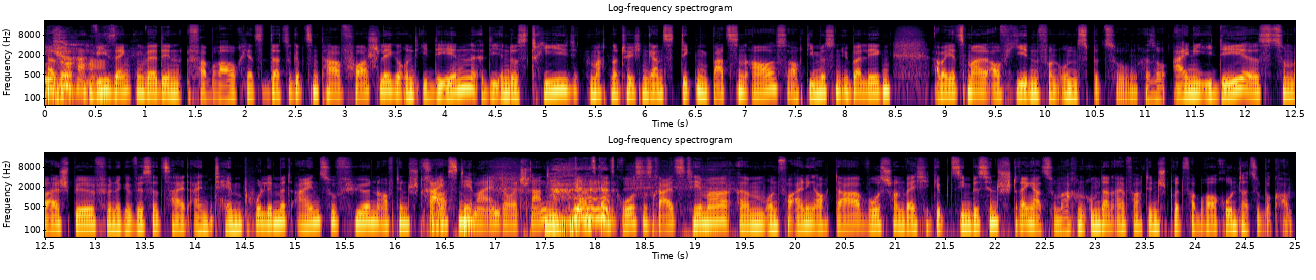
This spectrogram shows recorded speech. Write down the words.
Also, ja. wie senken wir den Verbrauch jetzt? Dazu gibt es ein paar Vorschläge und Ideen. Die Industrie macht natürlich einen ganz dicken Batzen aus. Auch die müssen überlegen. Aber jetzt mal auf jeden von uns bezogen. Also eine Idee ist zum Beispiel für eine gewisse Zeit ein Tempolimit einzuführen auf den Straßen. Reizthema in Deutschland. Ein ganz, ganz großes Reizthema. Ähm, und vor allen Dingen auch da, wo es schon welche gibt, sie ein bisschen strenger zu machen, um dann einfach den Spritverbrauch runterzubekommen.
